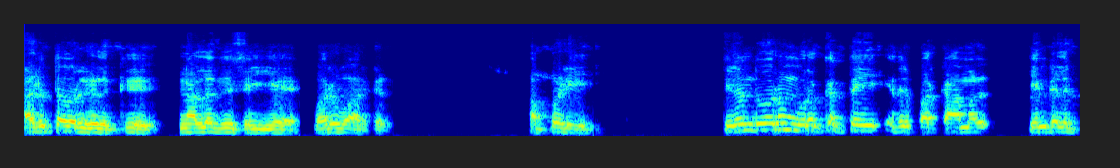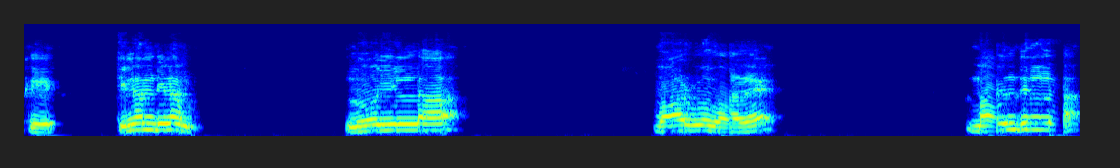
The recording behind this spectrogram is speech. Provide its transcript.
அடுத்தவர்களுக்கு நல்லது செய்ய வருவார்கள். அப்படி தினந்தோறும் உறக்கத்தை எதிர்பார்க்காமல் எங்களுக்கு தினம் தினம் நோயில்லா வாழ்வு வாழ மருந்தில்லா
